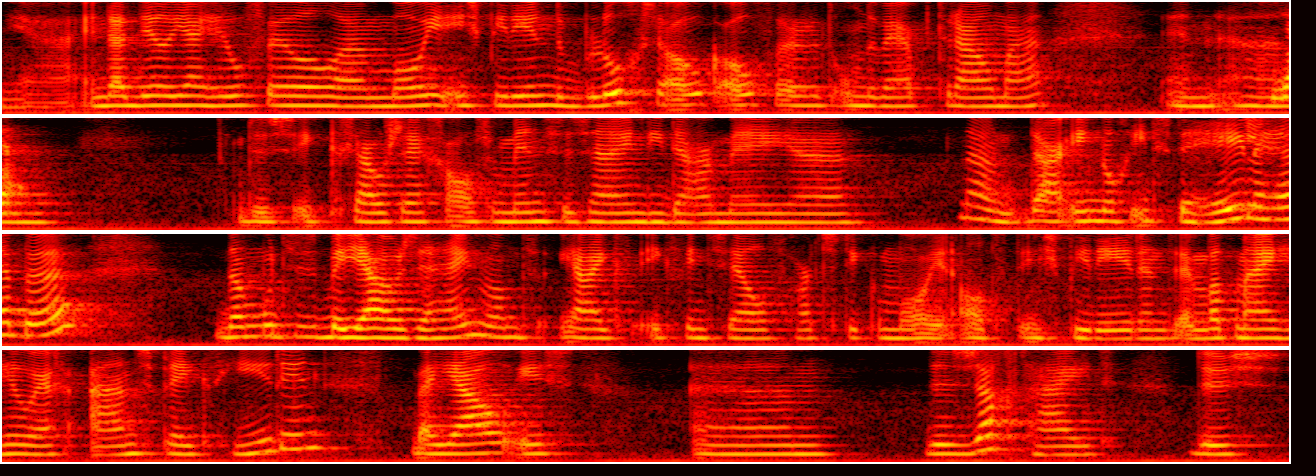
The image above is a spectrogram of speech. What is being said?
Ja, en daar deel jij heel veel uh, mooie, inspirerende blogs ook over het onderwerp trauma. En, um, ja. Dus ik zou zeggen, als er mensen zijn die daarmee uh, nou, daarin nog iets te helen hebben, dan moeten ze bij jou zijn. Want ja, ik, ik vind zelf hartstikke mooi en altijd inspirerend. En wat mij heel erg aanspreekt hierin, bij jou, is ehm, de zachtheid. Dus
